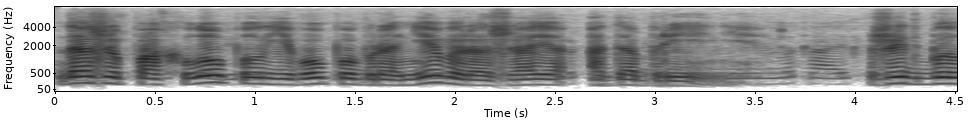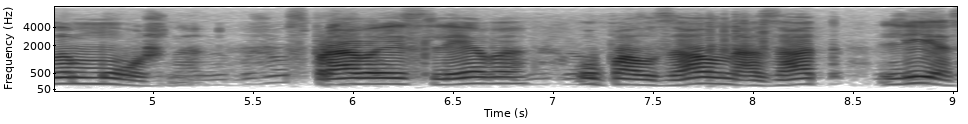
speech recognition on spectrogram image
даже похлопал его по броне, выражая одобрение. Жить было можно. Справа и слева уползал назад лес.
